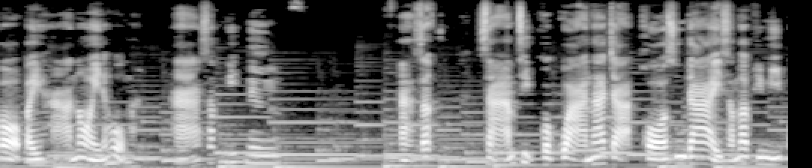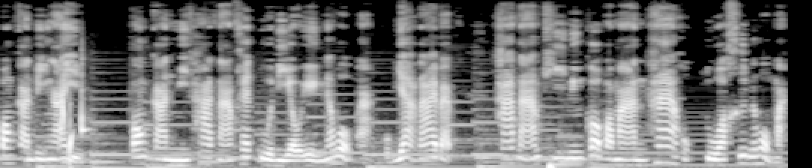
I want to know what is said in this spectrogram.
ก็ไปหาหน่อยนะผมหาสักนิดนึงอะสัก 30 กว่ากว่าๆน่าจะพอสู้ได้สำหรับทีมนี้ป้องกันเป็นไง ป้องกันมีธาตุน้ำแค่ตัวเดียวเองนะผมอะผมอยากได้แบบธาตุน้ำทีนึงก็ประมาณ 5-6 ตัวขึ้นนะผมอะ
